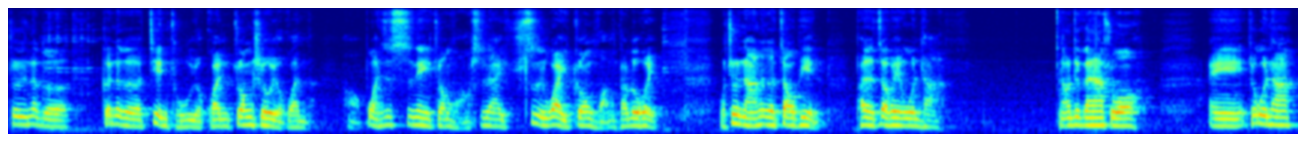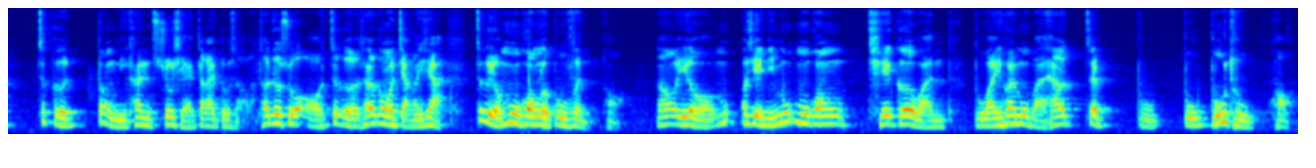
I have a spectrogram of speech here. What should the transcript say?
就是那个跟那个建筑有关、装修有关的哦，不管是室内装潢、室外室外装潢，他都会。我就拿那个照片拍的照片问他，然后就跟他说，哎，就问他这个洞你看修起来大概多少？他就说哦，这个他就跟我讲了一下，这个有木工的部分哦，然后也有木，而且你木木工切割完补完一块木板，还要再补补补土哈。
